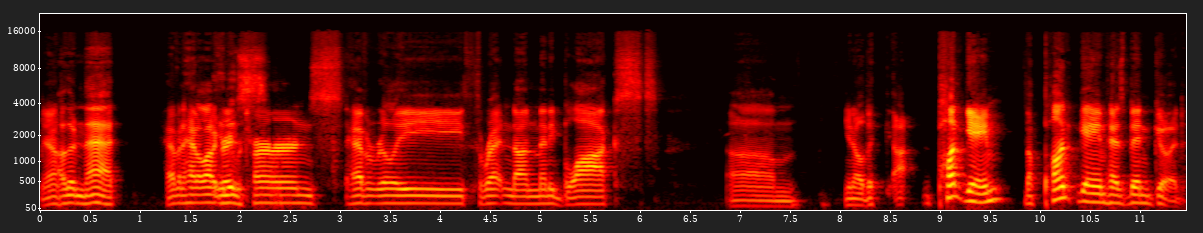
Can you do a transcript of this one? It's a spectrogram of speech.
Yeah. Other than that, Haven't had a lot of It great is- returns. Haven't really threatened on many blocks. Um, you know the uh, punt game. The punt game has been good.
